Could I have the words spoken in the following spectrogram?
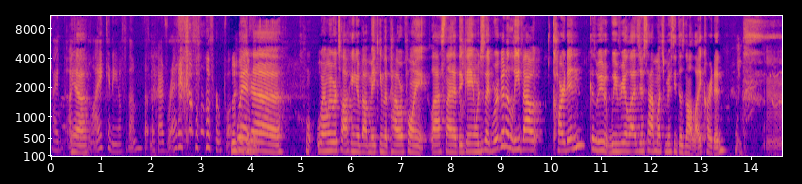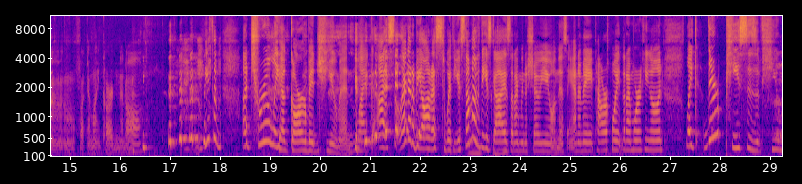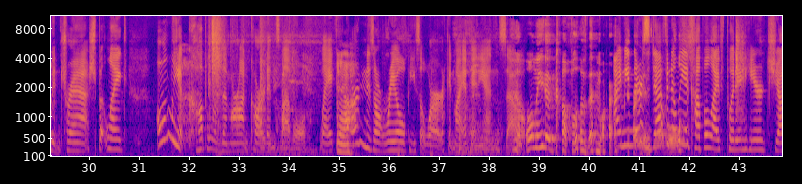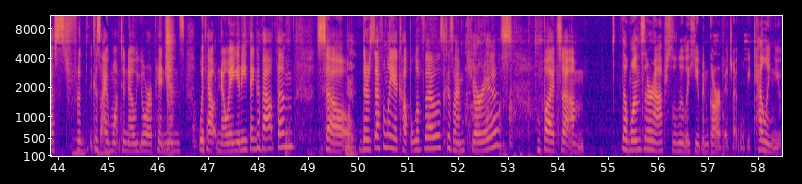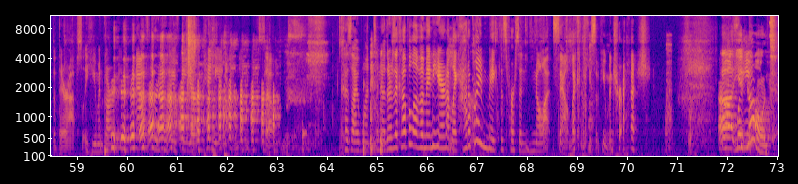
I I Yeah. don't like any of them, but like I've read a couple of her books. when uh when we were talking about making the PowerPoint last night at the game, we're just like we're gonna leave out Cardan because we we realized just how much Misty does not like Cardan. I don't fucking like Cardan at all. He's a, a truly a garbage human. Like I, so I gotta be honest with you. Some of these guys that I'm gonna show you on this anime PowerPoint that I'm working on, like they're pieces of human trash. But like, only a couple of them are on Cardan's level. Like Yeah. Cardan is a real piece of work, in my opinion. So Only a couple of them are. I mean, there's Cardan's definitely a couple I've put in here just for because I want to know your opinions without knowing anything about them. So there's definitely a couple of those because I'm curious. But um, the ones that are absolutely human garbage, I will be telling you that they're absolutely human garbage after you give me your opinion on them. So. Because I want to know. There's a couple of them in here, and I'm like, how do I make this person not sound like a piece of human trash? Uh, you Well, you- don't.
